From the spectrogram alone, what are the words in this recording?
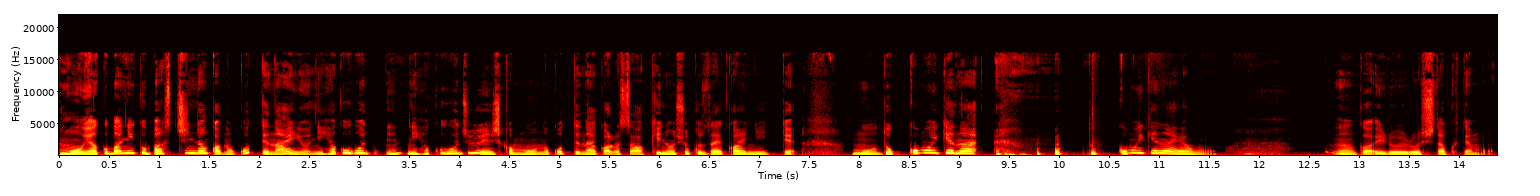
もう役場に行くバス賃なんか残ってないよ。250、ん ?250 円しかもう残ってないからさ、昨日食材買いに行って。もうどっこも行けない。どっこも行けないよ、もう。なんかいろいろしたくても。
